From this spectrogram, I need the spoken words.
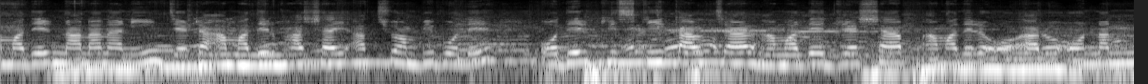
আমাদের নানা নানি যেটা আমাদের ভাষায় আচ্ছু আম্বি বলে। ওদের কৃষ্টি কালচার আমাদের ড্রেস আপ আমাদের আরও অন্যান্য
